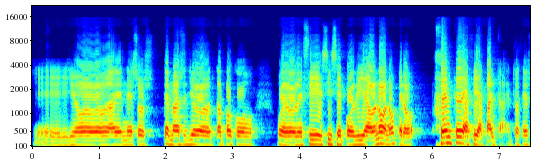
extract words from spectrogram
eh, yo en esos temas yo tampoco puedo decir si se podía o no, ¿no? Pero gente hacía falta. Entonces,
